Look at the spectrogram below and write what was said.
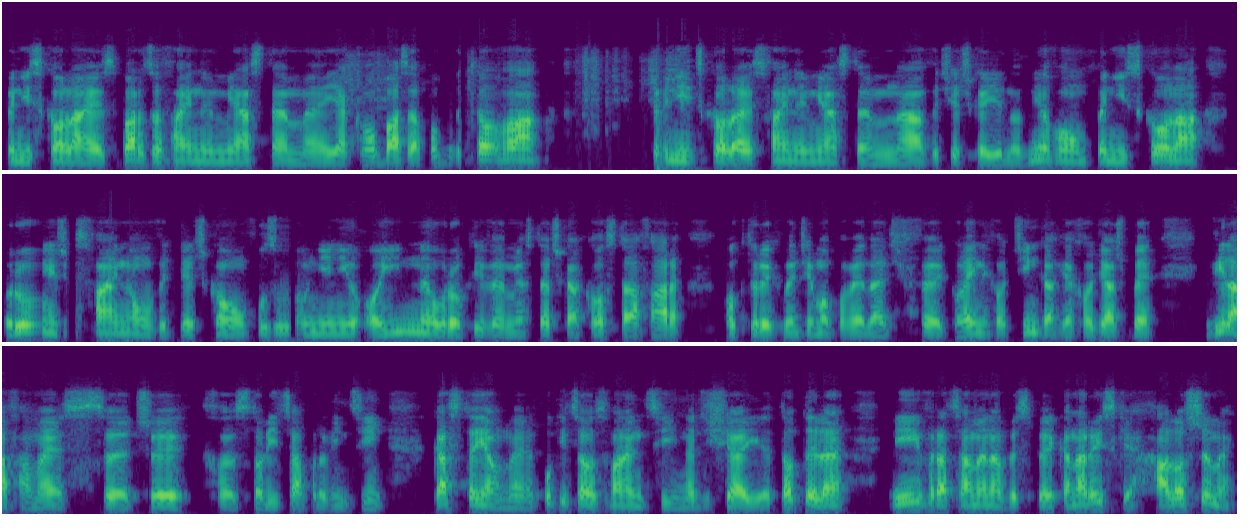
Peniscola jest bardzo fajnym miastem e, jako baza pobytowa. Peniscola jest fajnym miastem na wycieczkę jednodniową. Peniscola również jest fajną wycieczką w uzupełnieniu o inne urokliwe miasteczka Costa Far, o których będziemy opowiadać w kolejnych odcinkach, jak chociażby Villa Fames czy stolica prowincji Castellón. Póki co z Walencji na dzisiaj to tyle i wracamy na Wyspy Kanaryjskie. Halo Szymek.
